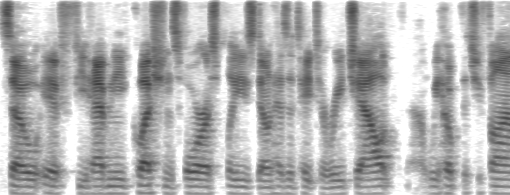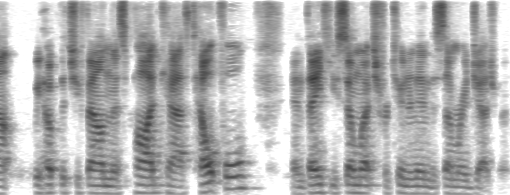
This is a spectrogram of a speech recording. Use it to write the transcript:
So if you have any questions for us, please don't hesitate to reach out. Uh, we hope that you found we hope that you found this podcast helpful, and thank you so much for tuning in to Summary Judgment.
